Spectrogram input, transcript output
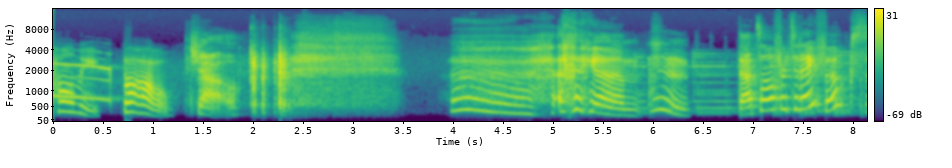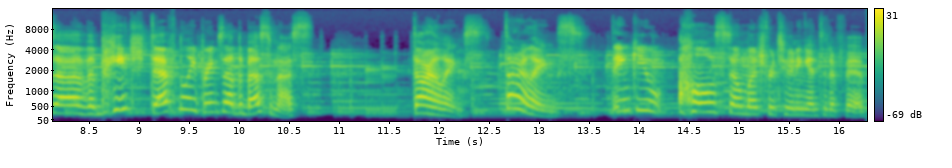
call me. Bow! Ciao. um, hmm. that's all for today, folks. Uh, the beach definitely brings out the best in us. Darlings, darlings, thank you all so much for tuning into the Fib.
